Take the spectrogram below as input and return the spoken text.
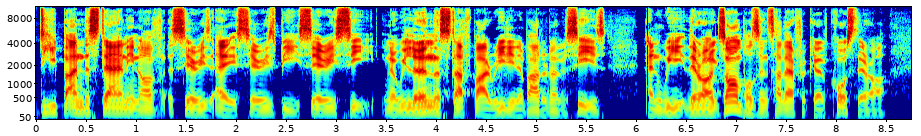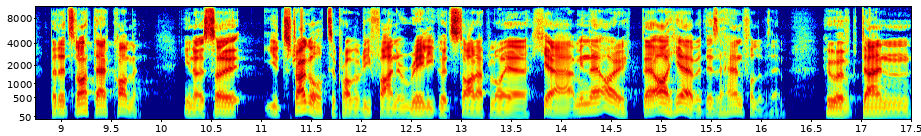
deep understanding of a Series A, Series B, Series C. You know, we learn this stuff by reading about it overseas, and we there are examples in South Africa, of course there are, but it's not that common. You know, so you'd struggle to probably find a really good startup lawyer here. I mean, they are they are here, but there's a handful of them who have done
